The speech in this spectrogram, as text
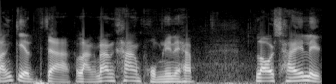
สังเกตจากหลังด้านข้างผมนี่นะครับ เราใช้เหล็ก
